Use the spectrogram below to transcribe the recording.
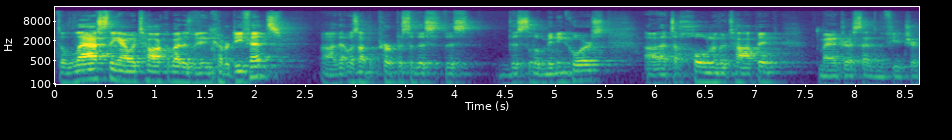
The last thing I would talk about is we didn't cover defense. Uh, that was not the purpose of this, this, this little mini course. Uh, that's a whole other topic. Might address that in the future.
